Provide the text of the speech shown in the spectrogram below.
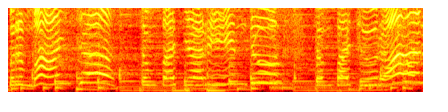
bermanja tempatnya rindu tempat curahan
